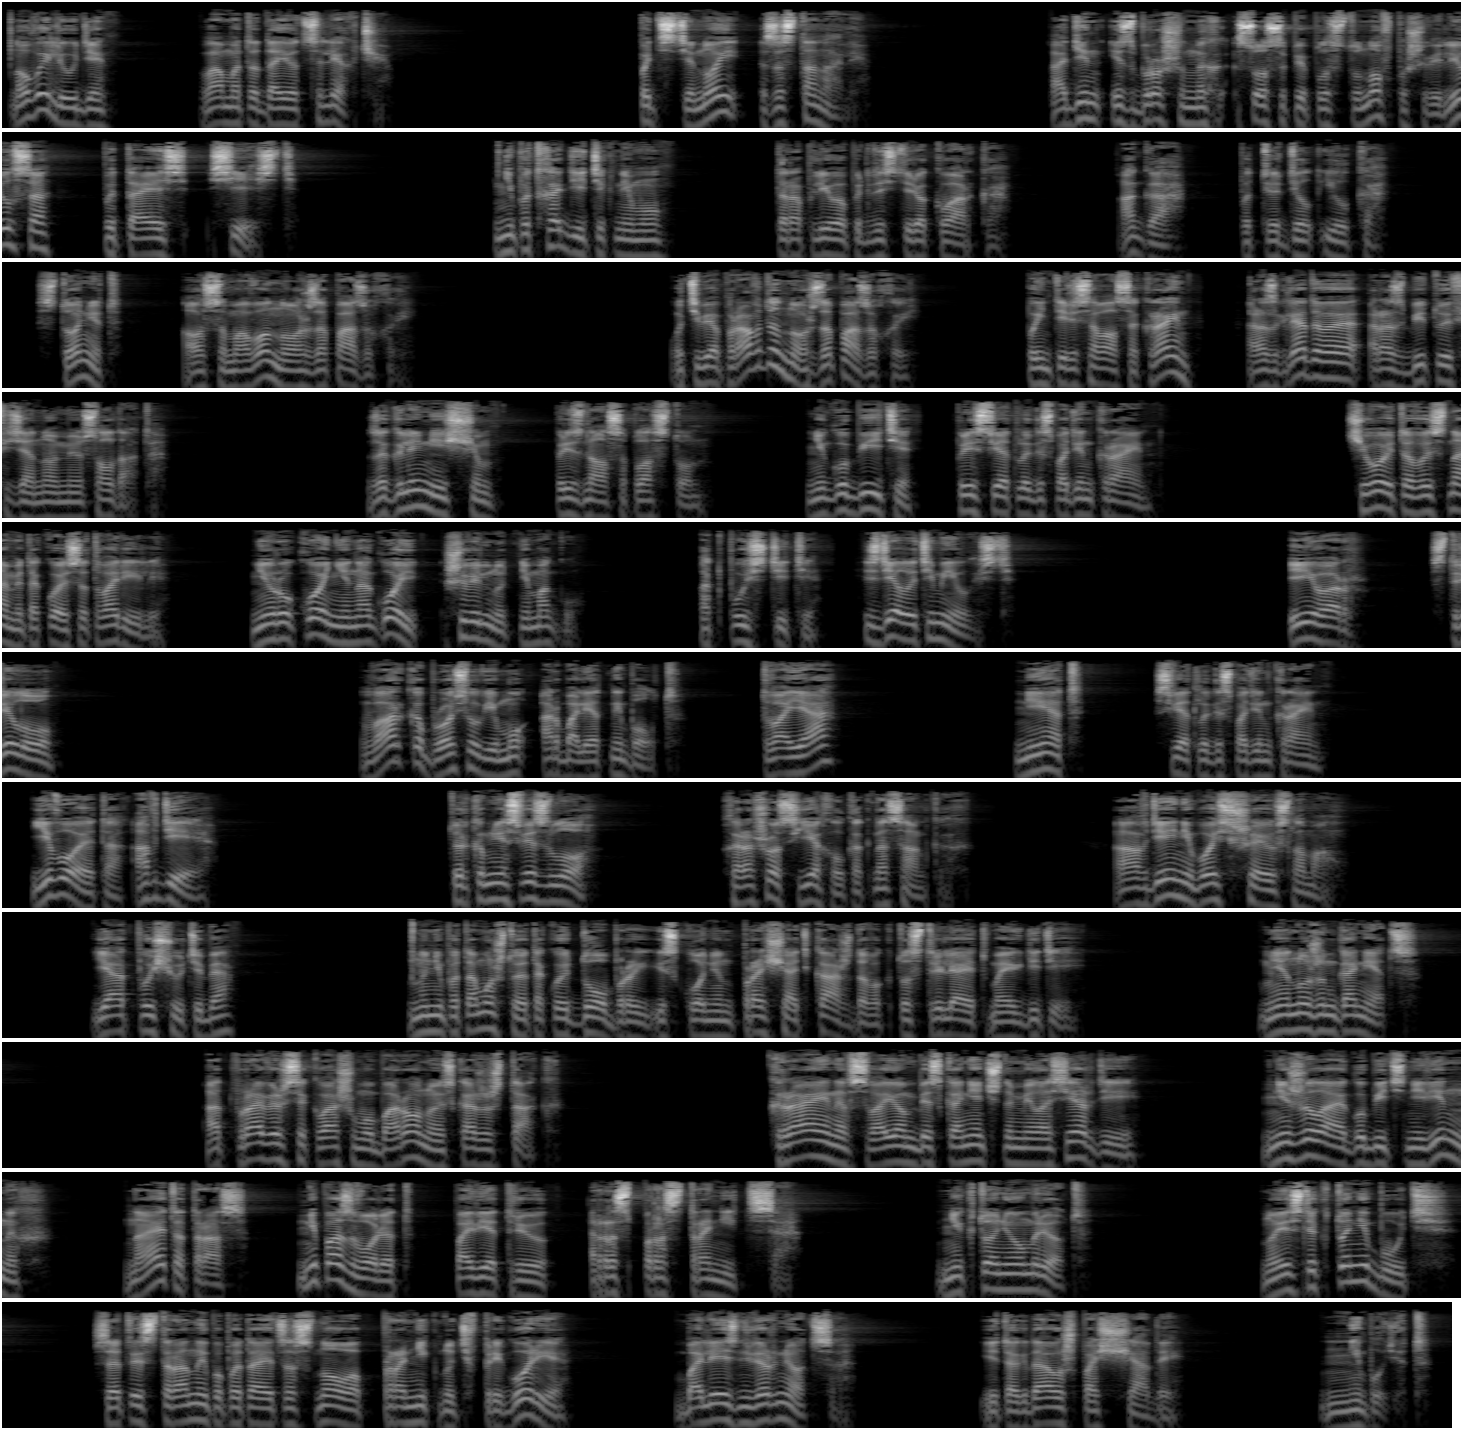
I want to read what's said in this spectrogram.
Но вы люди, вам это дается легче». Под стеной застонали. Один из брошенных с осыпи пластунов пошевелился, пытаясь сесть. «Не подходите к нему», — торопливо предостерег Кварка. «Ага», — подтвердил Илка. «Стонет, а у самого нож за пазухой». «У тебя правда нож за пазухой?» — поинтересовался Крайн, разглядывая разбитую физиономию солдата. «За голенищем», — признался Пластун. «Не губите, пресветлый господин Крайн. Чего это вы с нами такое сотворили? Ни рукой, ни ногой шевельнуть не могу. Отпустите, сделайте милость. Ивар, стрелу. Варка бросил ему арбалетный болт. Твоя? Нет, светлый господин Крайн. Его это, Авдея. Только мне свезло. Хорошо съехал, как на санках а Авдей, небось, шею сломал. Я отпущу тебя. Но не потому, что я такой добрый и склонен прощать каждого, кто стреляет в моих детей. Мне нужен гонец. Отправишься к вашему барону и скажешь так. Краины в своем бесконечном милосердии, не желая губить невинных, на этот раз не позволят поветрию распространиться. Никто не умрет. Но если кто-нибудь с этой стороны попытается снова проникнуть в Пригорье, болезнь вернется, и тогда уж пощады не будет.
